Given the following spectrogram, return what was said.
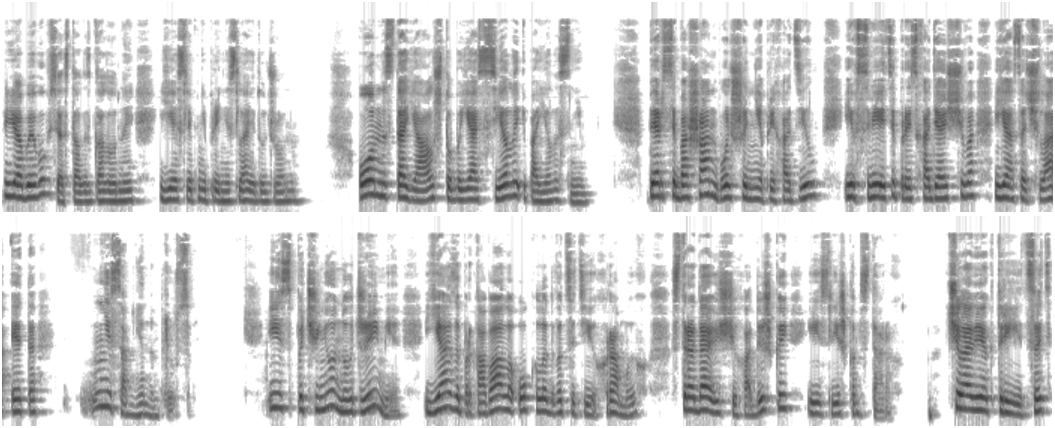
Я бы и вовсе осталась голодной, если б не принесла еду Джону. Он настоял, чтобы я села и поела с ним. Перси Башан больше не приходил, и в свете происходящего я сочла это несомненным плюсом. Из подчиненных Джейми я запарковала около двадцати хромых, страдающих одышкой и слишком старых. Человек тридцать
